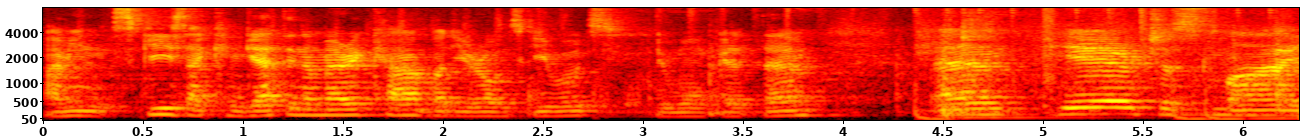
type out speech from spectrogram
I mean, skis I can get in America, but your own ski boots, you won't get them. And here, just my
